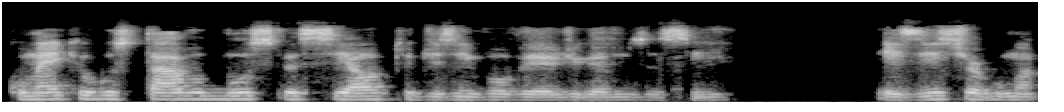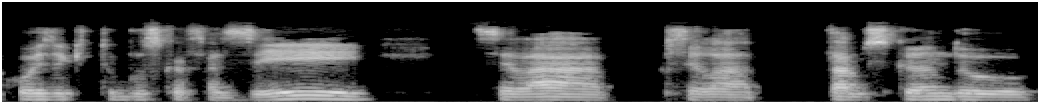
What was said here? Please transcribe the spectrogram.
Como é que o Gustavo busca se autodesenvolver, digamos assim? Existe alguma coisa que tu busca fazer? Sei lá, sei lá, tá buscando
